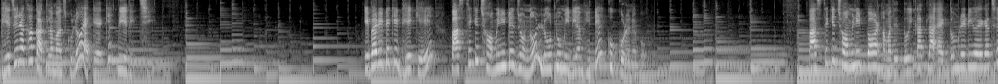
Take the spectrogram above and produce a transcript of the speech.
ভেজে রাখা কাতলা মাছগুলো একে একে দিয়ে দিচ্ছি। এবার এটাকে ঢেকে পাঁচ থেকে ছ মিনিটের জন্য লো টু মিডিয়াম হিটে কুক করে নেব। পাঁচ থেকে ছ মিনিট পর আমাদের দই কাতলা একদম রেডি হয়ে গেছে।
